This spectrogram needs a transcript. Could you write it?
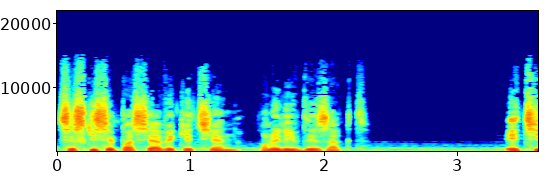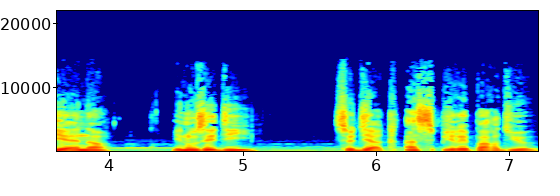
C'est ce qui s'est passé avec Étienne dans le livre des Actes. Étienne, il nous est dit, ce diacre inspiré par Dieu,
